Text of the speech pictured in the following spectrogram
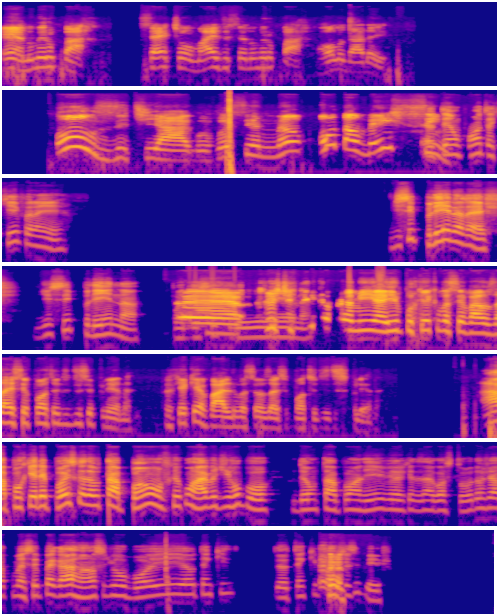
É, número par. 7 ou mais e ser número par. Rola o dado aí. 11, Thiago. Você não. Ou talvez sim. Eu tenho um ponto aqui, peraí. Disciplina, Nash. Disciplina. É, disciplina. Justifica pra mim aí por que, que você vai usar esse ponto de disciplina. Por que, que é válido você usar esse ponto de disciplina? Ah, porque depois que eu dei o tapão, eu fiquei com raiva de robô. Deu um tapão ali, veio aquele negócio todo, eu já comecei a pegar ranço de robô e eu tenho que. Eu tenho que partir esse bicho.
